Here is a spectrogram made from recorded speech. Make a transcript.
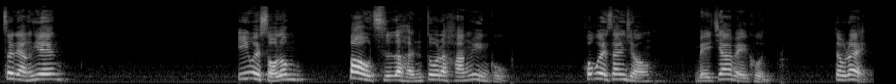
这两天因为手中抱持了很多的航运股，货柜三雄，每家每捆，对不对？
